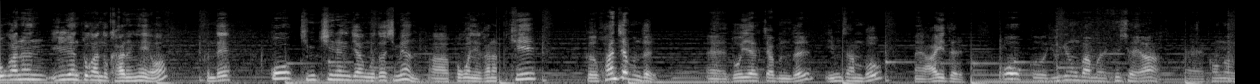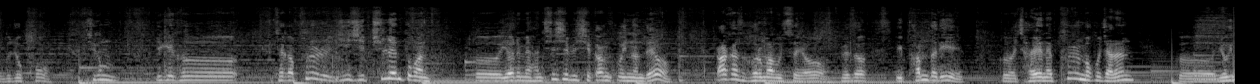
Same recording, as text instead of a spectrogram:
보관은 1년 동안도 가능해요. 근데 꼭 김치 냉장고 넣으시면 아, 보관이 가능. 특히 그 환자분들, 예, 노약자분들, 임산부, 예, 아이들 꼭 그 유기농밤을 드셔야 예, 건강도 좋고 지금 이게 그 제가 풀을 27년 동안 그 여름에 한 70일씩 감고 있는데요. 깎아서 걸음하고 있어요. 그래서 이 밤들이 그 자연의 풀을 먹고 자는 그 여기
